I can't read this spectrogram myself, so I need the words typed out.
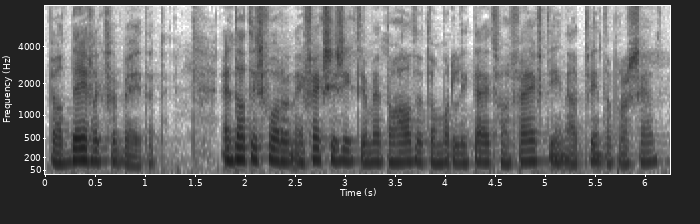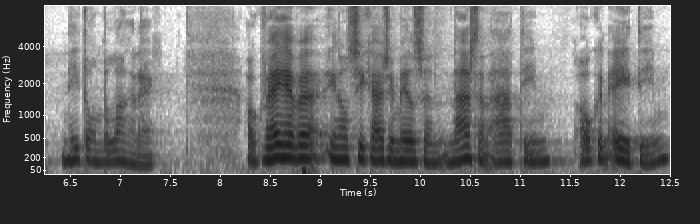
wel degelijk verbetert. En dat is voor een infectieziekte met nog altijd een mortaliteit van 15 à 20 procent niet onbelangrijk. Ook wij hebben in ons ziekenhuis inmiddels een, naast een A-team ook een E-team.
